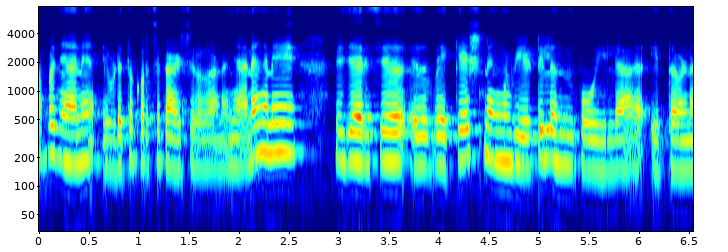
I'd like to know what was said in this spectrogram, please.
അപ്പം ഞാൻ ഇവിടുത്തെ കുറച്ച് കാഴ്ചകളാണ്. ഞാനങ്ങനെ വിചാരിച്ച് വെക്കേഷൻ വീട്ടിലൊന്നും പോയില്ല ഇത്തവണ.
